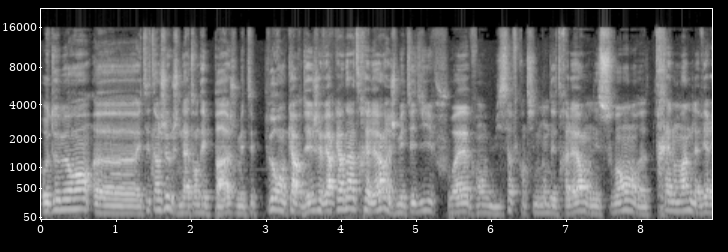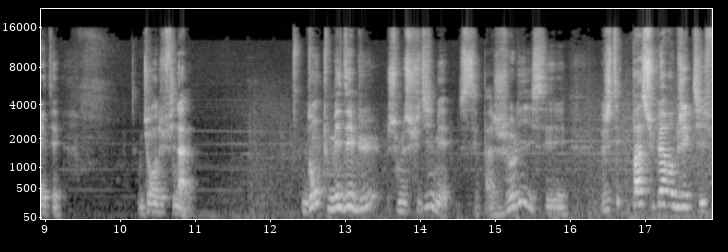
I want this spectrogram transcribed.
au demeurant euh, était un jeu que je n'attendais pas, je m'étais peu rencardé, j'avais regardé un trailer et je m'étais dit, ouais, quand Ubisoft, quand ils montrent des trailers, on est souvent euh, très loin de la vérité, du rendu final. Donc mes débuts, je me suis dit, mais c'est pas joli, c'est... J'étais pas super objectif.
